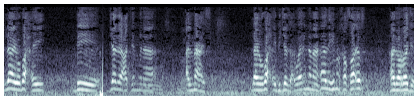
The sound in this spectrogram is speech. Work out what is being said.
لا يضحي بجذعة من المعز لا يضحي بجزع وإنما هذه من خصائص هذا الرجل.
